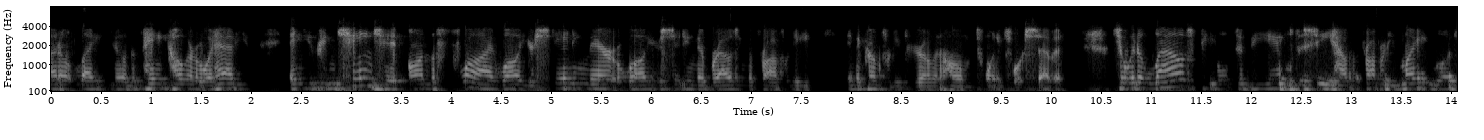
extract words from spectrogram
I don't like you know the paint color or what have you. And you can change it on the fly while you're standing there or while you're sitting there browsing the property in the comfort of your own home 24 7. So it allows people to be able to see how the property might look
